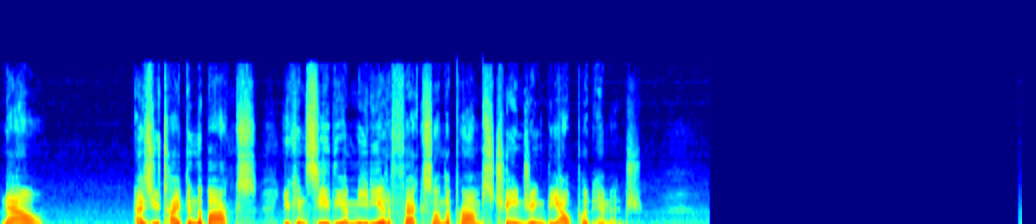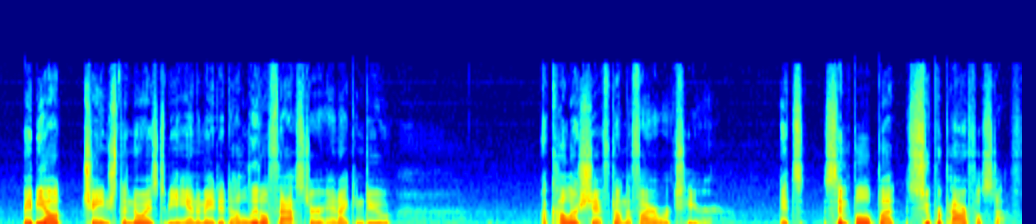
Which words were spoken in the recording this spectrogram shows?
Now, as you type in the box, you can see the immediate effects on the prompts changing the output image. Maybe I'll change the noise to be animated a little faster and I can do a color shift on the fireworks here. It's simple but super powerful stuff.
